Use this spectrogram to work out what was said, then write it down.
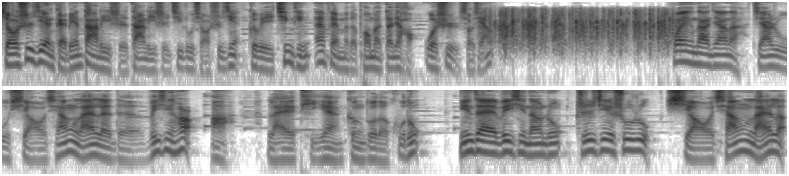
小事件改编大历史，大历史记录小事件。各位蜻蜓 FM 的朋友们，大家好，我是小强。欢迎大家呢加入小强来了的微信号啊，来体验更多的互动。您在微信当中直接输入“小强来了”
